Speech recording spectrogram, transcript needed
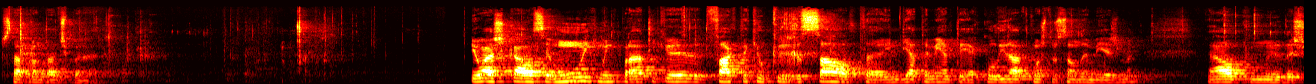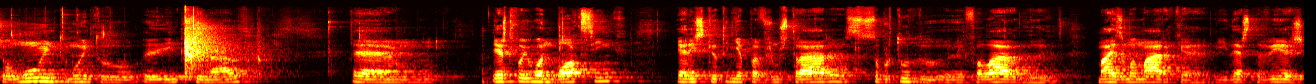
está pronta a disparar. Eu acho que a alça é muito, muito prática. De facto, aquilo que ressalta imediatamente é a qualidade de construção da mesma. É algo que me deixou muito, muito eh, impressionado. Este foi o unboxing. Era isto que eu tinha para vos mostrar, sobretudo eh, falar de mais uma marca e desta vez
